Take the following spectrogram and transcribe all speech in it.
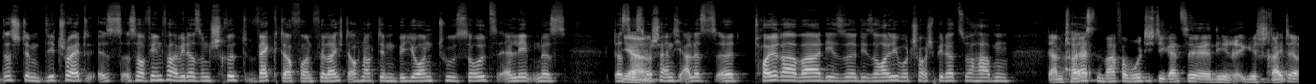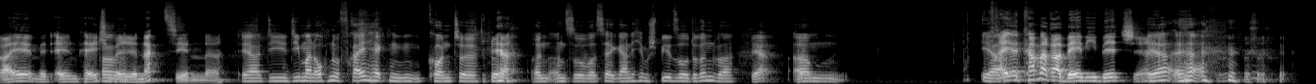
das stimmt. Detroit ist, ist auf jeden Fall wieder so ein Schritt weg davon. Vielleicht auch nach dem Beyond Two Souls Erlebnis, dass ja. das wahrscheinlich alles äh, teurer war, diese, diese Hollywood-Schauspieler zu haben. Da am teuersten war vermutlich die ganze die Streiterei mit Ellen Page äh, über ihre Nacktszenen da. Ja, die, die man auch nur frei hacken konnte. ja. Und, und so, was ja gar nicht im Spiel so drin war. Ja. Ähm, ja. Freie Kamera, Baby, Bitch. Ja, ja. ja.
